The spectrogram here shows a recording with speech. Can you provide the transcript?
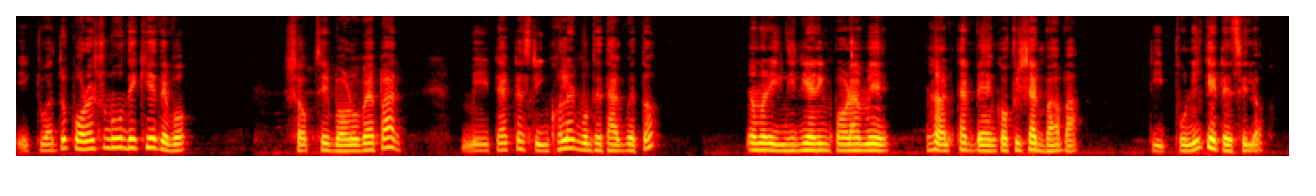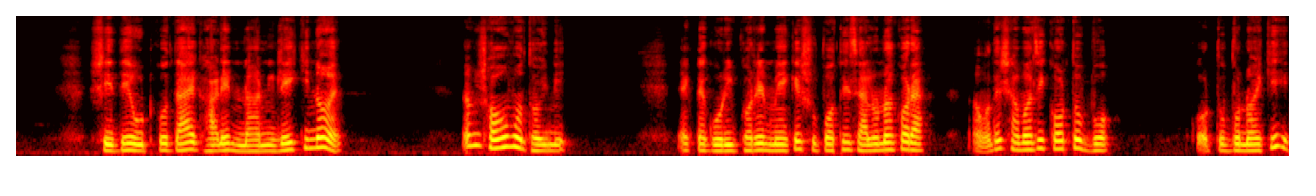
একটু আধটু পড়াশুনোও দেখিয়ে দেব। সবচেয়ে বড় ব্যাপার মেয়েটা একটা শৃঙ্খলার মধ্যে থাকবে তো? আমার ইঞ্জিনিয়ারিং পড়া মেয়ে আর তার ব্যাংক অফিসার বাবা। টিপ্পনি কেটেছিল। সেদে উটকো দায় ঘাড়ে না নিলেই কি নয়? আমি সহমত হইনি। একটা গরিব ঘরের মেয়েকে সুপথে চালনা করা আমাদের সামাজিক কর্তব্য। কর্তব্য নয় কি?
